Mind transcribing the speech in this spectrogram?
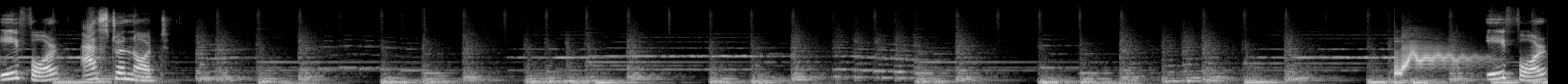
A for astronaut. A for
